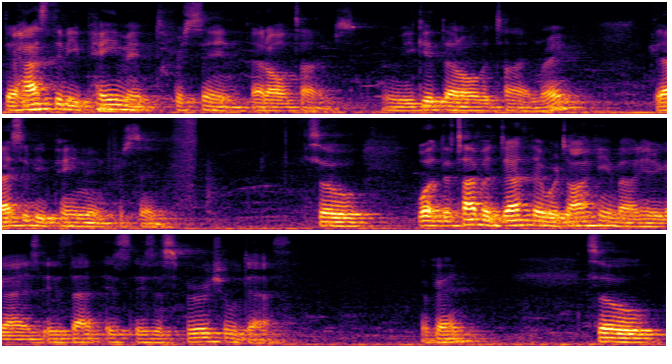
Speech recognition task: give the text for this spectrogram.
There has to be payment for sin at all times. And we get that all the time, right? There has to be payment for sin. So what the type of death that we're talking about here, guys, is that is, is a spiritual death. Okay? So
